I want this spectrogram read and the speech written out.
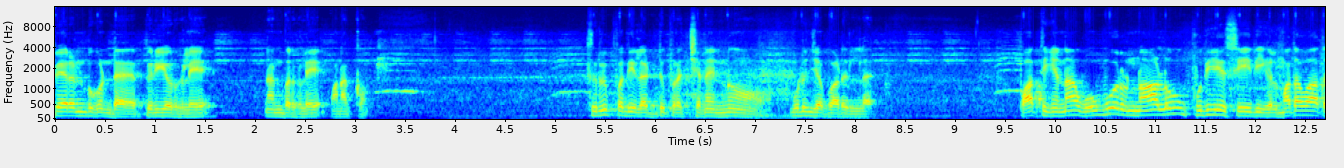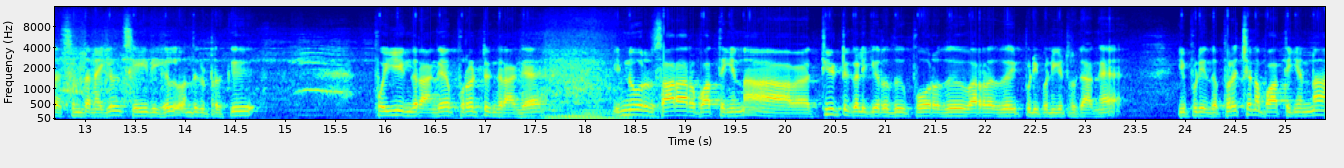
பேரன்பு கொண்ட பெரியோர்களே நண்பர்களே வணக்கம். திருப்பதி லட்டு பிரச்சனை இன்னும் முடிஞ்ச பாடு இல்லை. பார்த்திங்கன்னா ஒவ்வொரு நாளும் புதிய செய்திகள் மதவாத சிந்தனைகள் செய்திகள் வந்துக்கிட்டு இருக்கு. பொய்யுங்கிறாங்க புரட்டுங்கிறாங்க. இன்னொரு சாரார் பார்த்திங்கன்னா தீட்டு கழிக்கிறது போகிறது வர்றது இப்படி பண்ணிக்கிட்டு இருக்காங்க. இப்படி இந்த பிரச்சனை பார்த்திங்கன்னா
